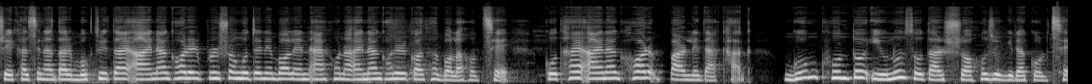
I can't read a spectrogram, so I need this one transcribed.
শেখ হাসিনা তার বক্তৃতায় আয়নাঘরের প্রসঙ্গ টেনে বলেন, এখন আয়নাঘরের কথা বলা হচ্ছে। কোথায় আয়নাঘর, পারলে দেখাক। গুম খুন তো ইউনুস ও তার সহযোগীরা করছে।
